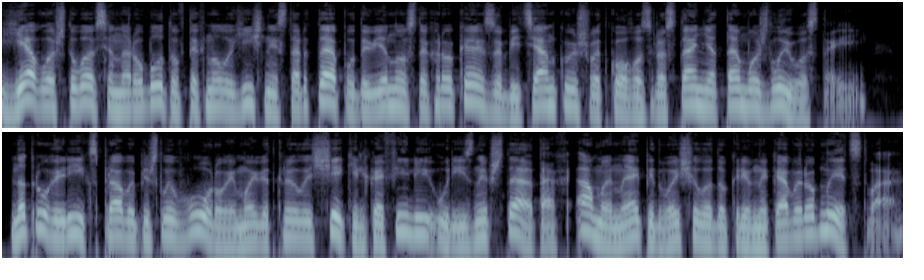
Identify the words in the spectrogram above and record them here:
Я влаштувався на роботу в технологічний стартап у 90-х роках з обіцянкою швидкого зростання та можливостей. На другий рік справи пішли вгору, і ми відкрили ще кілька філій у різних штатах, а мене підвищили до керівника виробництва.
